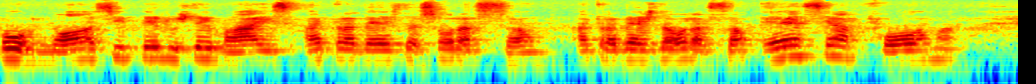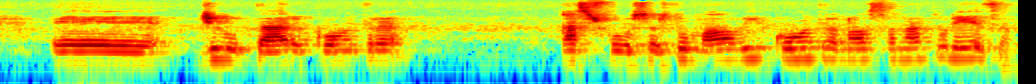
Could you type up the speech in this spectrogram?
por nós e pelos demais através dessa oração, através da oração. Essa é a forma é, de lutar contra as forças do mal e contra a nossa natureza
